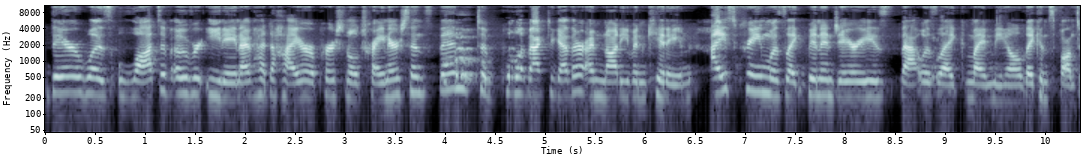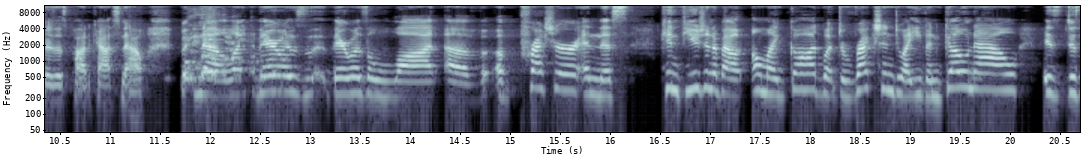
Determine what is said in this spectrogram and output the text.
there was lots of overeating. I've had to hire a personal trainer since then to pull it back together. I'm not even kidding. Ice cream was like Ben and Jerry's. That was like my meal. They can sponsor this podcast now. But no, like there was there was a lot of of pressure and this confusion about oh my god what direction do i even go now is does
